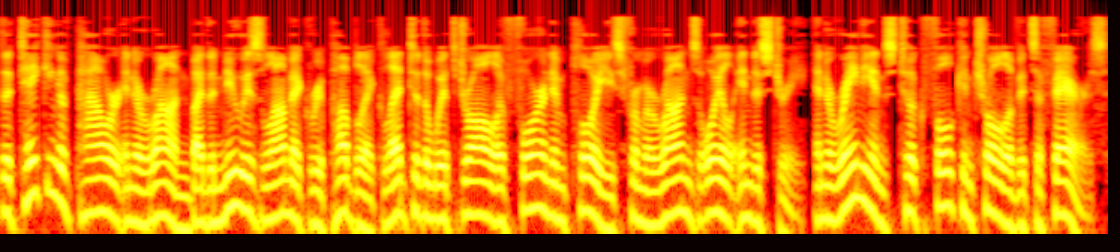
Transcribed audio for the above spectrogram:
The taking of power in Iran by the new Islamic Republic led to the withdrawal of foreign employees from Iran's oil industry, and Iranians took full control of its affairs.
